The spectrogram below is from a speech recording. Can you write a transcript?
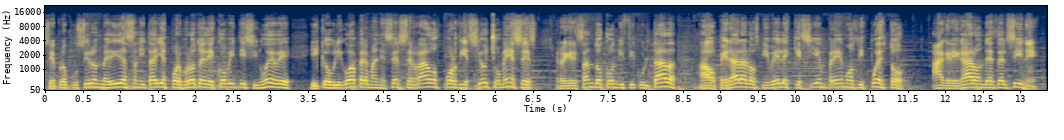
se propusieron medidas sanitarias por brote de COVID-19 y que obligó a permanecer cerrados por 18 meses, regresando con dificultad a operar a los niveles que siempre hemos dispuesto, agregaron desde el cine.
